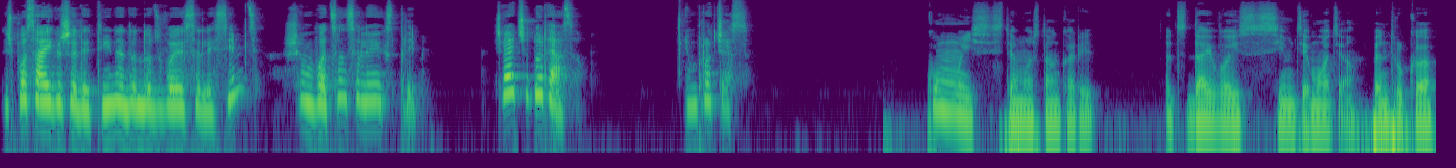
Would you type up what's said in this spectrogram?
Deci poți să ai grijă de tine dându-ți voie să le simți și învățând să le exprimi. Ceea ce durează. E un proces. Cum e sistemul ăsta în care îți dai voie să simți emoția? Pentru că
